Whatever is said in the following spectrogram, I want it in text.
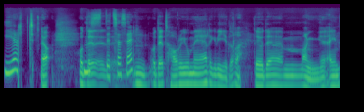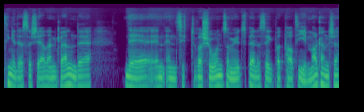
helt Ja. Og Mistet seg selv. Mm, og det tar du jo med deg videre. Det er jo det mange Én ting er det som skjer den kvelden. Det, det er en, en situasjon som utspiller seg på et par timer, kanskje.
